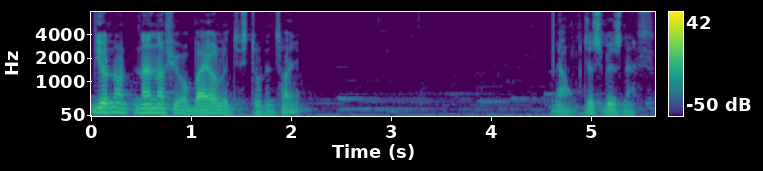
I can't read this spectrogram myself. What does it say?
you're not… none of you are biology students, are you? No, just business.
